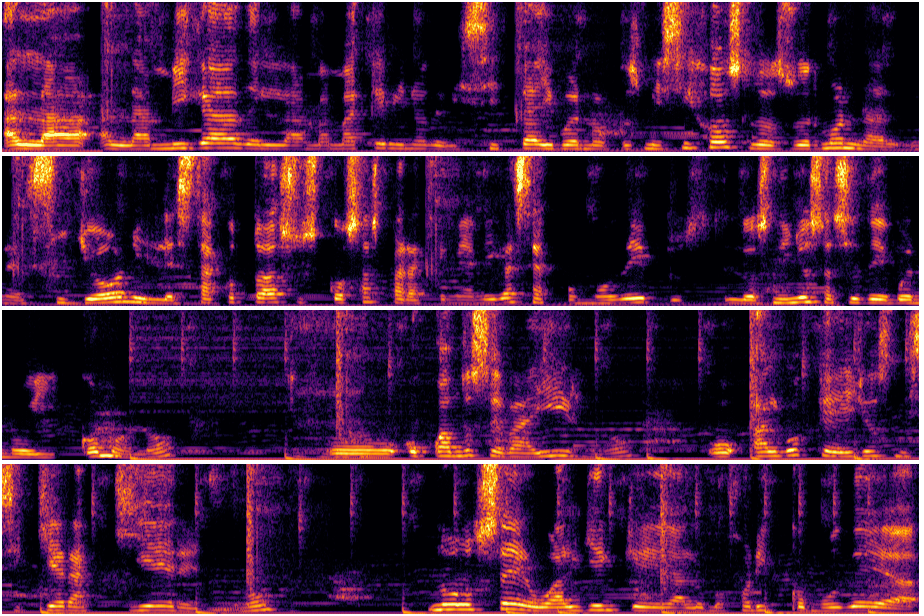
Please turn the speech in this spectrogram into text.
A la, a la, amiga de la mamá que vino de visita y bueno, pues mis hijos los duermo en, el sillón y les saco todas sus cosas para que mi amiga se acomode y pues los niños así de, bueno, ¿y cómo, no? o, o cuándo se va a ir, ¿no? O algo que ellos ni siquiera quieren, ¿no? No lo sé, o alguien que a lo mejor incomode a,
